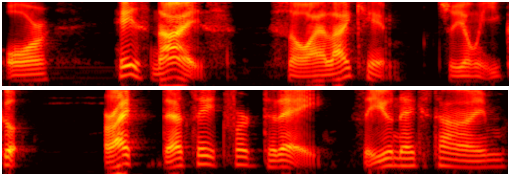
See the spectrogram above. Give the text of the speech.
Or he's nice so I like him. 只用一个。Alright, that's it for today. See you next time.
